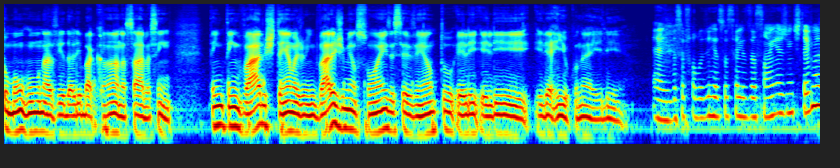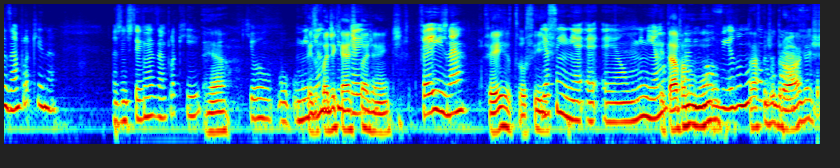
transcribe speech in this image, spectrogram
tomou um rumo na vida ali bacana, sabe? Assim, tem, tem vários temas, em várias dimensões. Esse evento, ele, ele, ele é rico, né? Ele... É, e você falou de ressocialização e a gente teve um exemplo aqui, né? A gente teve um exemplo aqui. É. Que o, o, o menino Fez um podcast que com a gente. fez, né? Fez, eu fiz. E assim, é, é, é um menino Ele tava que no mundo envolvido no tráfico mundo de drogas,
